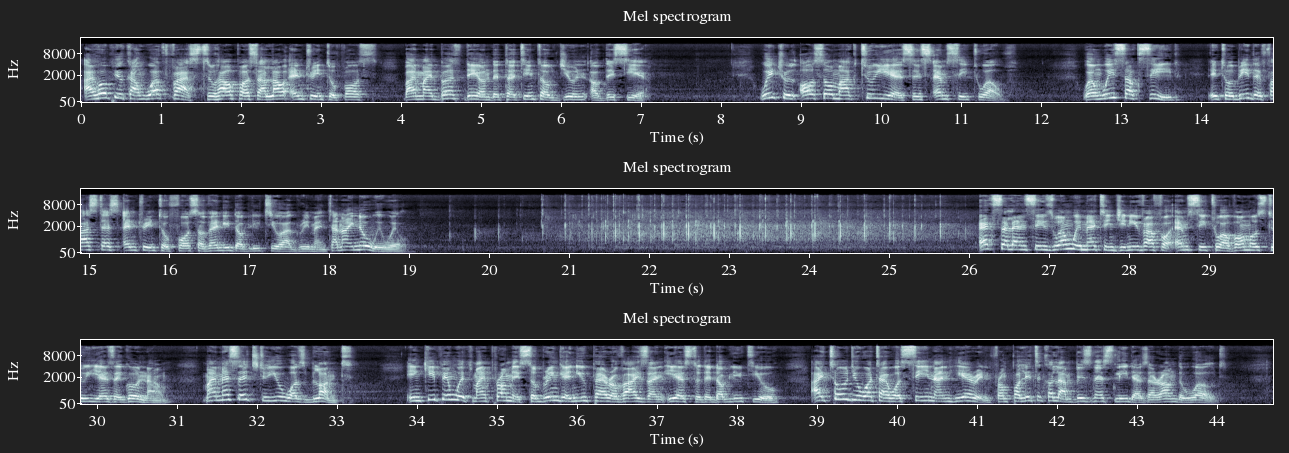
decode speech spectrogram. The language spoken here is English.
I hope you can work fast to help us allow entry into force by my birthday on the 13th of June of this year, which will also mark two years since MC12. When we succeed, it will be the fastest entry into force of any WTO agreement, and I know we will. Excellencies, when we met in Geneva for MC12 almost two years ago now, my message to you was blunt. In keeping with my promise to bring a new pair of eyes and ears to the WTO, I told you what I was seeing and hearing from political and business leaders around the world.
